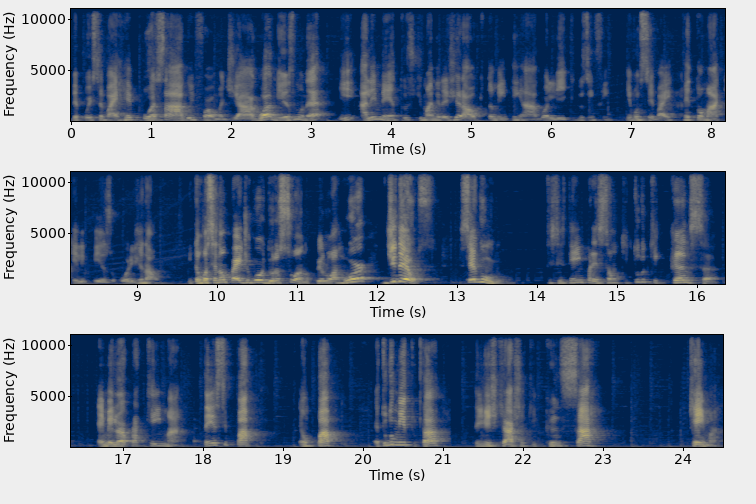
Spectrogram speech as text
Depois você vai repor essa água em forma de água mesmo, né? E alimentos de maneira geral, que também tem água, líquidos, enfim. E você vai retomar aquele peso original. Então você não perde gordura suando, pelo amor de Deus. Segundo, você tem a impressão que tudo que cansa é melhor para queimar. Tem esse papo. É um papo. É tudo mito, tá? Tem gente que acha que cansar queima.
